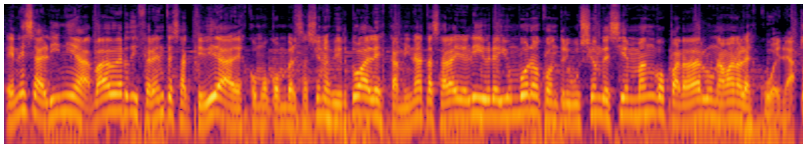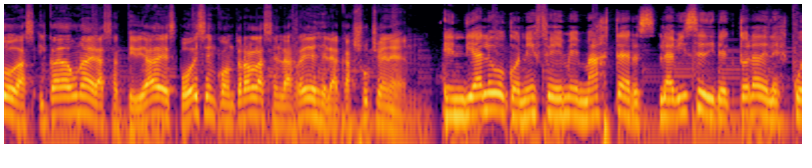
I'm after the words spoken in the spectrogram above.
En esa línea va a haber diferentes actividades como conversaciones virtuales, caminatas al aire libre y un bono contribución de 100 mangos para darle una mano a la escuela. Todas y cada una de las actividades podés encontrarlas en las redes de la Cayuchenen. En diálogo con FM Masters, la vicedirectora de la escuela,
